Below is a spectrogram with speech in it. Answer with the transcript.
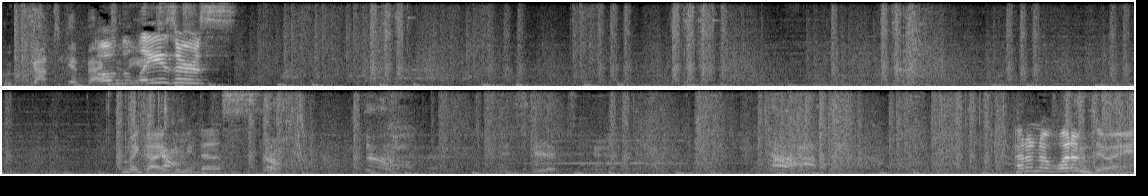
We've got to get back Oh, to the the lasers! Oh my god, give me this. I don't know what I'm doing.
